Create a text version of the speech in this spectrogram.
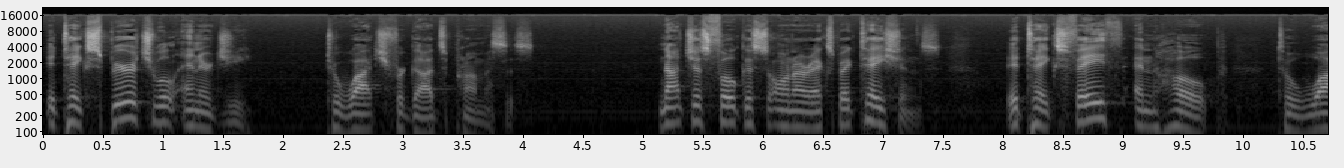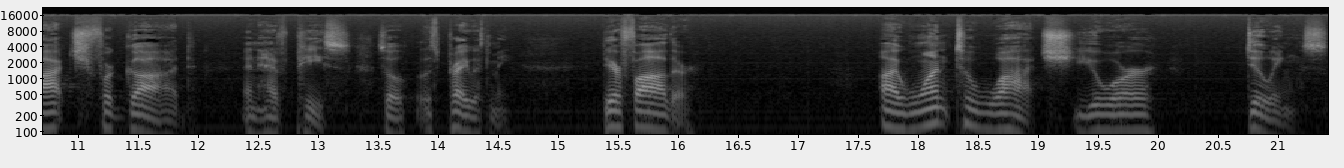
it takes spiritual energy to watch for God's promises. Not just focus on our expectations. It takes faith and hope to watch for God and have peace. So let's pray with me. Dear Father, I want to watch your doings.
